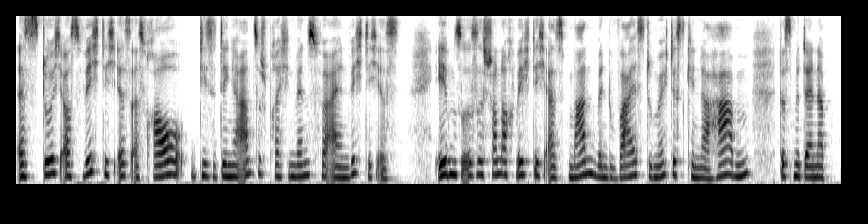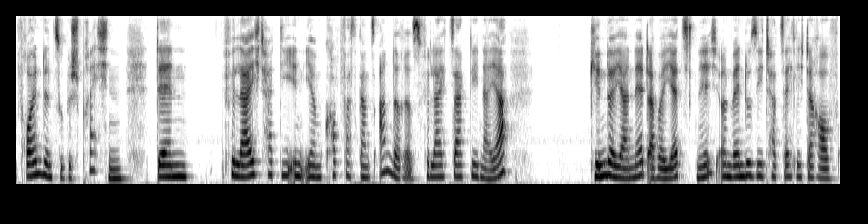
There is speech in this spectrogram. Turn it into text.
es durchaus wichtig ist, als Frau diese Dinge anzusprechen, wenn es für einen wichtig ist. Ebenso ist es schon auch wichtig, als Mann, wenn du weißt, du möchtest Kinder haben, das mit deiner Freundin zu besprechen. Denn vielleicht hat die in ihrem Kopf was ganz anderes. Vielleicht sagt die, naja, Kinder ja nett, aber jetzt nicht. Und wenn du sie tatsächlich darauf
